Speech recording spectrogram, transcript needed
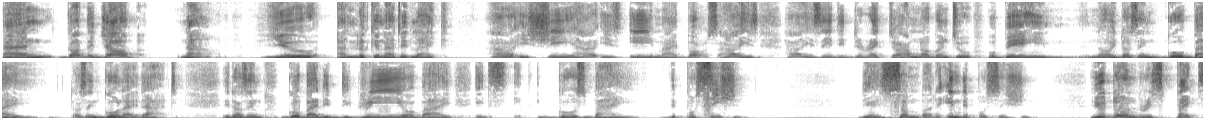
and got the job. Now, you are looking at it like, how is she? How is he my boss? How is how is he the director? I'm not going to obey him. No, it doesn't go by it doesn't go like that. It doesn't go by the degree or by it's it goes by the position. There is somebody in the position you don't respect,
